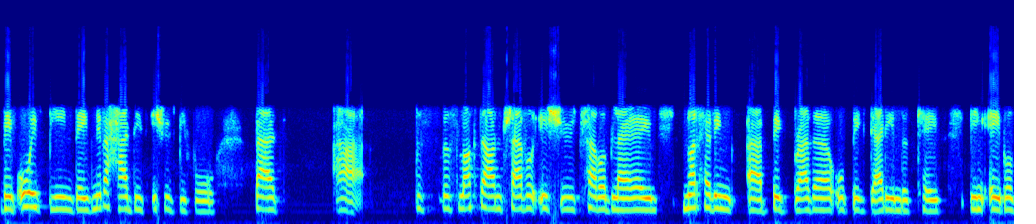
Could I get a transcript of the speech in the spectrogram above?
they've always been, they've never had these issues before. But uh, this, this lockdown, travel issues, travel blame, not having a big brother or big daddy in this case, being able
